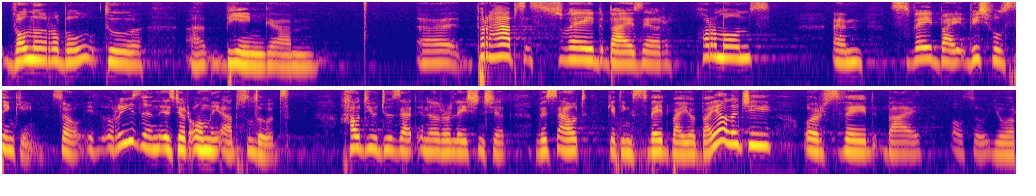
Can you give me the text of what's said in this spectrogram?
vulnerable to uh, being um, uh, perhaps swayed by their hormones and swayed by wishful thinking. So, if reason is your only absolute, how do you do that in a relationship without getting swayed by your biology or swayed by also your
